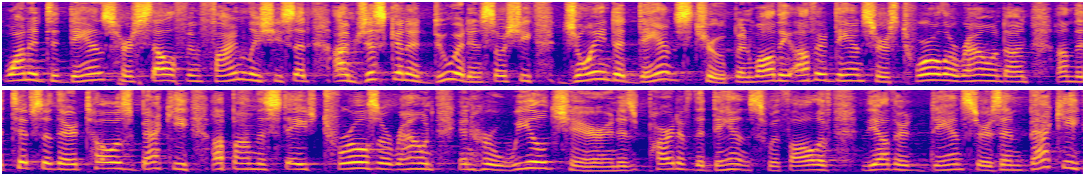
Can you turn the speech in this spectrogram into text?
wanted to dance herself. And finally she said, I'm just going to do it. And so she joined a dance troupe. And while the other dancers twirl around on, on the tips of their toes, Becky up on the stage twirls around in her wheelchair and is part of the dance with all of the other dancers. And Becky,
